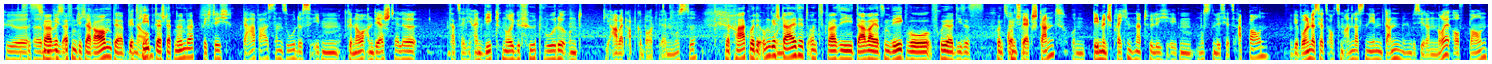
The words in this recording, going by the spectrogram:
für. Das ist ähm, Service öffentlicher Raum, der genau. Betrieb genau, der Stadt Nürnberg. Richtig. Da war es dann so, dass eben genau an der Stelle tatsächlich ein Weg neu geführt wurde und die Arbeit abgebaut werden musste. Der Park wurde umgestaltet und, und quasi da war jetzt ein Weg, wo früher dieses Kunstwerk, Kunstwerk stand und dementsprechend natürlich eben mussten wir es jetzt abbauen. Wir wollen das jetzt auch zum Anlass nehmen, dann, wenn wir es wieder neu aufbauen,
